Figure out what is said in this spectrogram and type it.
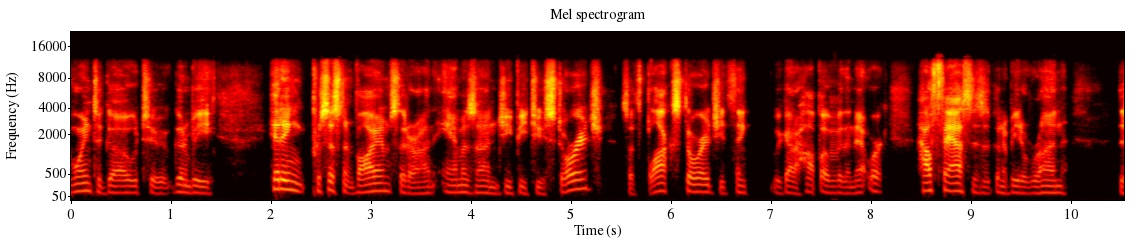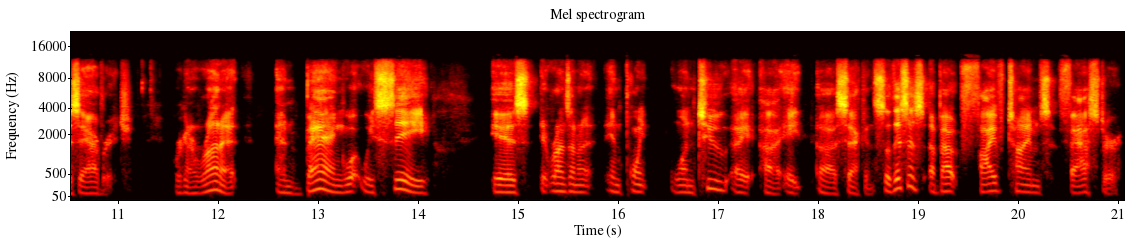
going to go to going to be hitting persistent volumes that are on Amazon GP2 storage. So it's block storage. You'd think we got to hop over the network. How fast is it going to be to run this average? We're going to run it and bang, what we see is it runs on a, in 0.128 uh, uh, seconds. So this is about five times faster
